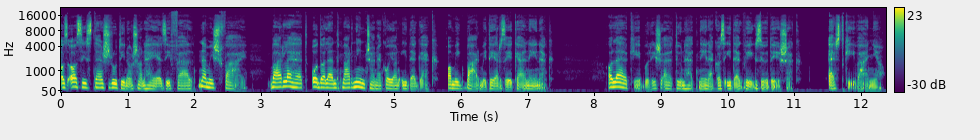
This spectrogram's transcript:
Az asszisztens rutinosan helyezi fel, nem is fáj, bár lehet, odalent már nincsenek olyan idegek, amik bármit érzékelnének. A lelkéből is eltűnhetnének az idegvégződések. Ezt kívánja.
